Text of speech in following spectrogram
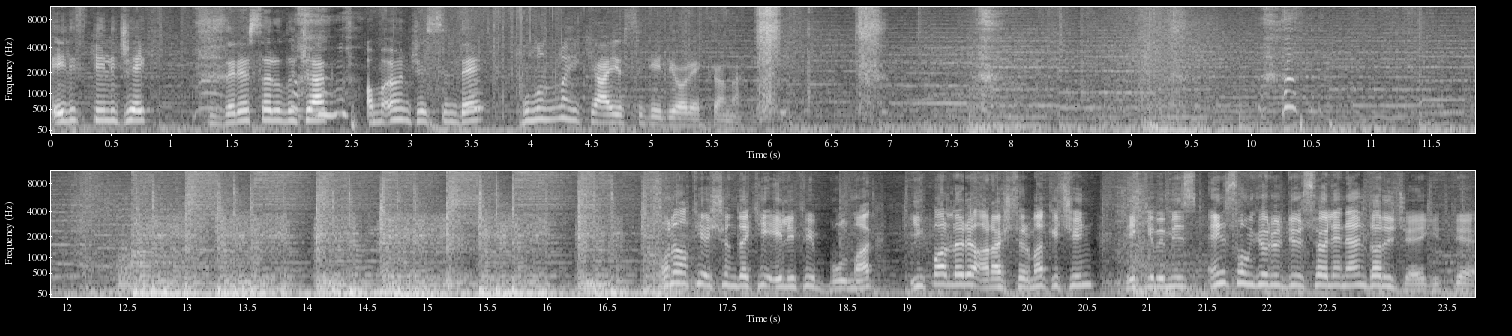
Elif gelecek, sizlere sarılacak ama öncesinde bulunma hikayesi geliyor ekrana. ...16 yaşındaki Elif'i bulmak, ihbarları araştırmak için... ...ekibimiz en son görüldüğü söylenen Darıca'ya gitti.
